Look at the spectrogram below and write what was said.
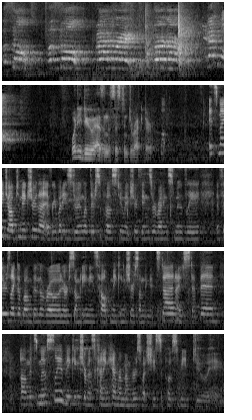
Assault! Assault! Battery! Murder! What do you do as an assistant director? Well, it's my job to make sure that everybody's doing what they're supposed to, make sure things are running smoothly. If there's like a bump in the road or somebody needs help making sure something gets done, I step in. Um, it's mostly making sure Miss Cunningham remembers what she's supposed to be doing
